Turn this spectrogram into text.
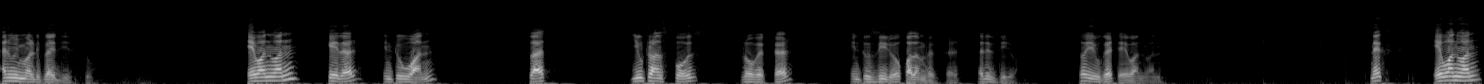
And we multiply these two a 1 1 scalar into 1 plus u transpose row vector into 0 column vector that is 0. So, you get a 1 1. Next a 1 1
